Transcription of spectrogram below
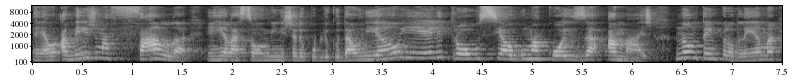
é, a mesma fala em relação ao Ministério Público da União e ele trouxe alguma coisa a mais. Não tem problema,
